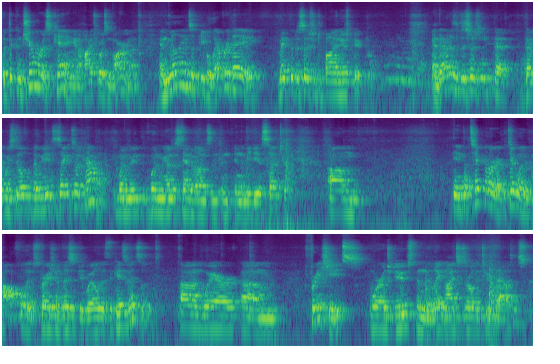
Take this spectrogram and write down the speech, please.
that the consumer is king in a high choice environment, and millions of people every day make the decision to buy a newspaper. And that is a decision that, that we still that we need to take into account when we when we understand developments in, in, in the media sector. Um, in particular, a particularly powerful illustration of this, if you will, is the case of Italy, um, where um, free sheets were introduced in the late 90s, early 2000s.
